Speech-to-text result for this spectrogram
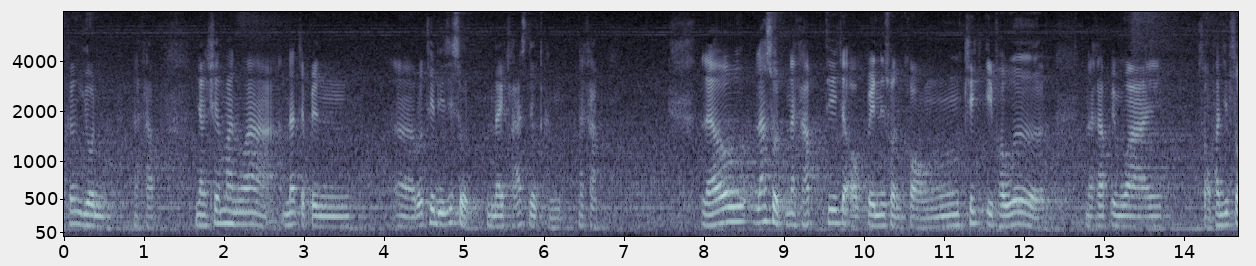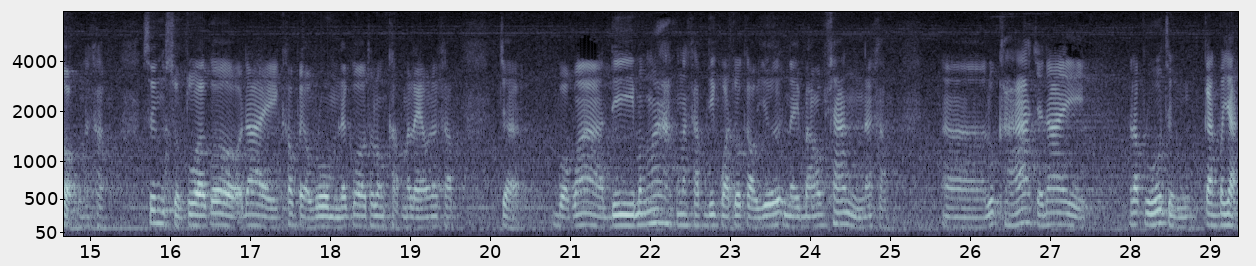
เครื่องยนต์นะครับ ยังเชื่อมั่นว่าน่าจะเป็นรถที่ดีที่สุดในคลาสเดียวกันนะครับ แล้วล่าสุดนะครับที่จะออกเป็นในส่วนของ Kick e-Power นะครับ MY 2022 นะครับ ซึ่งส่วนตัวก็ได้เข้าไปอบรม แล้วก็ทดลองขับมาแล้วนะครับ จะบอกว่าดีมากๆนะครับ ดีกว่าตัวเก่าเยอะในบางออปชันนะครับลูกค้าจะได้ รับรู้ถึงการประหยัด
